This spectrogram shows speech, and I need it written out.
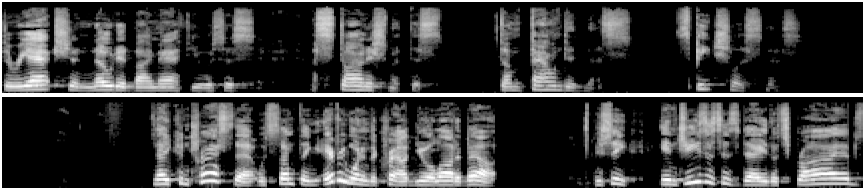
the reaction noted by Matthew was this astonishment, this dumbfoundedness, speechlessness. Now, you contrast that with something everyone in the crowd knew a lot about. You see, in Jesus' day, the scribes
